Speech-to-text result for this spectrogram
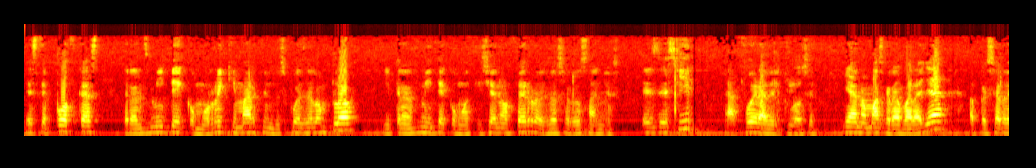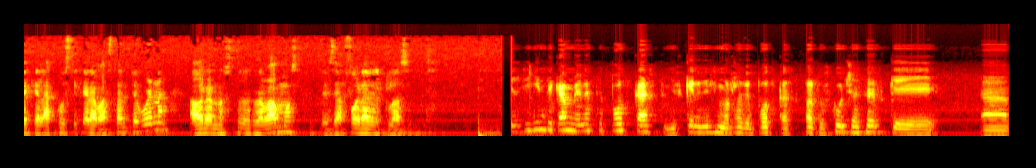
este podcast transmite como Ricky Martin después del Unplug y transmite como Tiziano Ferro desde hace dos años, es decir, afuera del closet. Ya no más grabar allá, a pesar de que la acústica era bastante buena, ahora nosotros grabamos desde afuera del closet. El siguiente cambio en este podcast, mis queridísimos radio podcast, Pato Escuchas, es que, uh,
